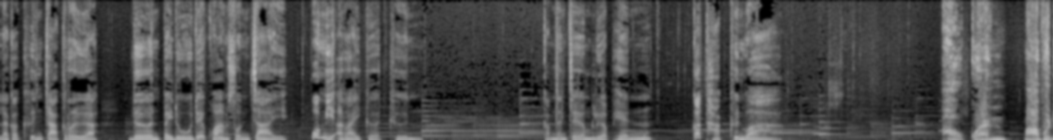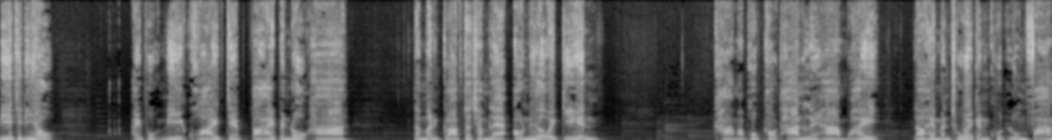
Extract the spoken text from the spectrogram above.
แล้วก็ขึ้นจากเรือ เดินไปดูด้วยความสนใจว่ามีอะไรเกิดขึ้น กำนันเจิมเหลือบเห็น ก็ทักขึ้นว่า เอาแกวนมาพอดีทีเดียว ไอ้พวกนี้ควายเจ็บตายเป็นโรคหา แต่มันกลับจะชำแหละเอาเนื้อไว้กิน ข้ามาพบเข้าทานเลยห้ามไว้ แล้วให้มันช่วยกันขุดหลุมฝัง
